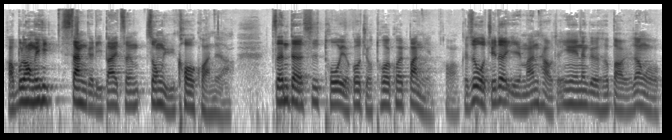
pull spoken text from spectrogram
好不容易上个礼拜真终于扣款了啊。真的是拖有够久，拖了快半年哦。可是我觉得也蛮好的，因为那个核保有让我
